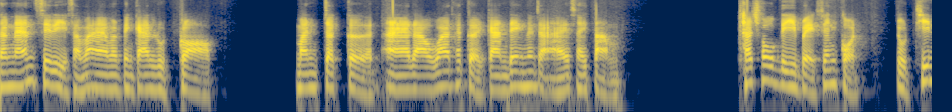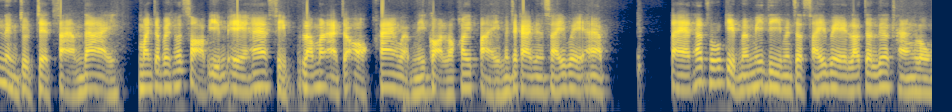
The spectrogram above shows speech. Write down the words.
ดังนั้นสิริสามอามันเป็นการหลุดกรอบ มันจะเกิดอาเดาว่าถ้าเกิดการเด้งเนื่องจาก RSI ต่ำ ถ้าโชคดีเบรกเส้นกดจุดที่ 1.73 ได้ มันจะไปทดสอบ EMA 50 แล้วมันอาจจะออกข้างแบบนี้ก่อนแล้วค่อยไป มันจะกลายเป็นไซด์เวย์อัพแต่ถ้าธุรกิจมันไม่ดีมันจะไซด์เวย์แล้วจะเลือกทางลง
